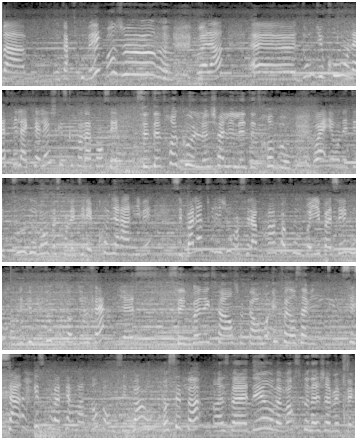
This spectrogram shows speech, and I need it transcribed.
bah, on t'a retrouvé Bonjour. Voilà, euh, donc du coup on a fait la calèche, qu'est-ce que t'en as pensé? C'était trop cool, le cheval il était trop beau. Ouais et on était tout devant parce qu'on était les premières arrivées. C'est pas là tous les jours, hein, c'est la première fois qu'on le voyait passer nous. On était plutôt contente de le faire. Yes, c'est une bonne expérience, faut le faire au moins une fois dans sa vie c'est ça. Qu'est-ce qu'on va faire maintenant? On ne sait pas. Hein. On sait pas. On va se balader, on va voir ce qu'on a jamais fait.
